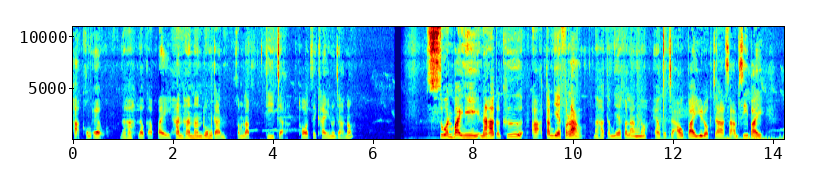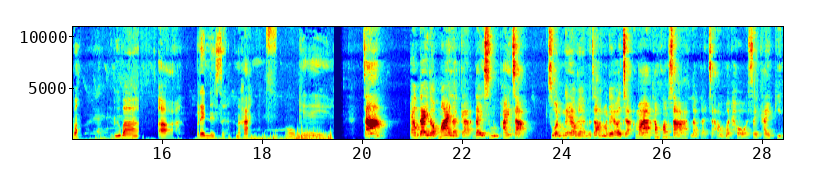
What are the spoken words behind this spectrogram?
ผักของแอลนะคะแล้วก็ไปหั่นหั่นหั่นร่วมกันสำหรับที่จะทอดใส่ไข่เนาะจ้าเนาะ ส่วนใบนี้นะคะก็คืออ่าตำแยฝรั่งนะคะตำแยฝรั่งเนาะแอลก็จะเอาใบอยู่ดอกจ้าสามสี่ใบเนาะหรือว่าอ่าเบรนเนสนะคะโอเค จ้า แอลได้ดอกไม้แล้วก็ได้สมุนไพรจากส่วนของแอลเนี่ยนะจ๊ะเนาะเดี๋ยวแอลจะมาทำความสะอาดแล้วก็จะเอามาทอดใส่ไข่กิน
